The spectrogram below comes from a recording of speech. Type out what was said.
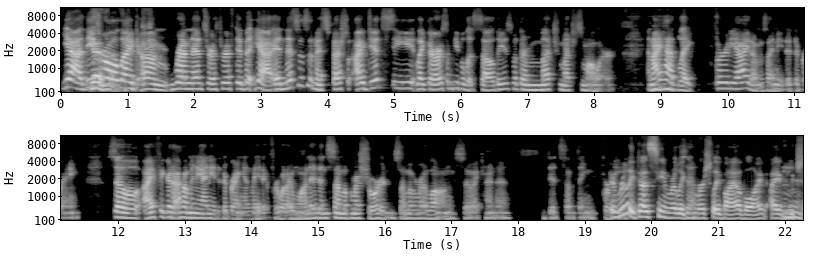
Yeah, these Yeah. are all like um remnants or thrifted, but yeah, and this is an especially I did see like there are some people that sell these, but they're much, much smaller. And I Mhm. had like 30 items I needed to bring. So I figured out how many I needed to bring and made it for what I wanted. And some of them are short and some of them are long. So I kind of did something for It me. really does seem really So- commercially viable. I, I, Mm. which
